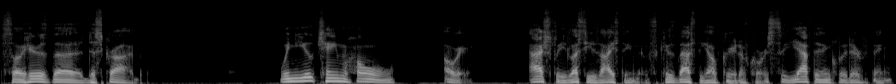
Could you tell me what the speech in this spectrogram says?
So here's the describe. When you came home, okay, actually, let's use I statements because that's the upgrade, of course. So you have to include everything.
